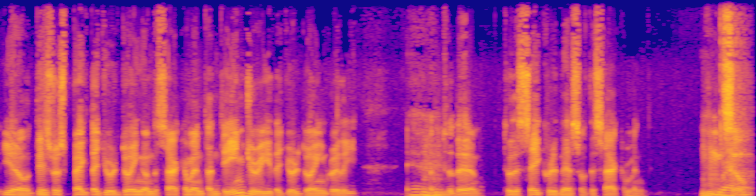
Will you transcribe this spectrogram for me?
you know disrespect that you're doing on the sacrament and the injury that you're doing really uh, to the to the sacredness of the sacrament. Mhm. So,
